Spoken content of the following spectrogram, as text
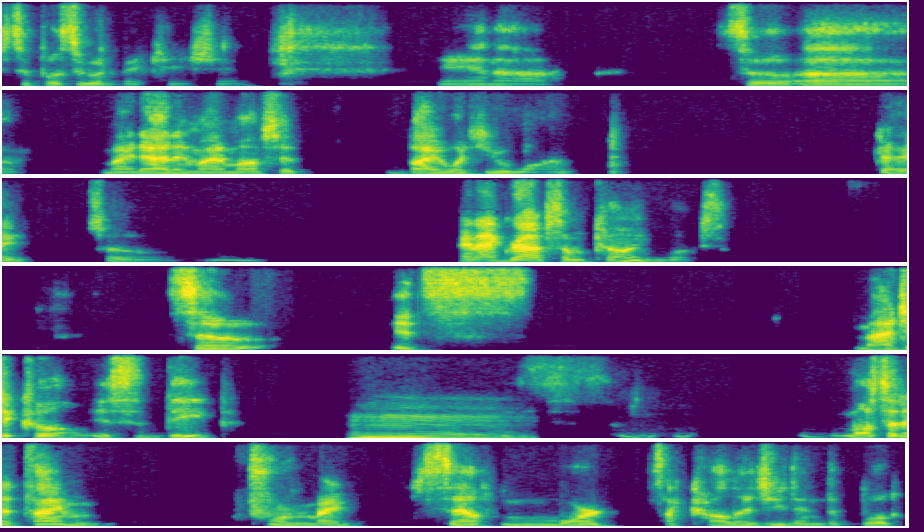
supposed to go on vacation. And uh, so uh, my dad and my mom said, "Buy what you want." Okay, so and I grabbed some comic books. So it's magical, it's deep. Mm. It's, most of the time, for myself, more psychology than the book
